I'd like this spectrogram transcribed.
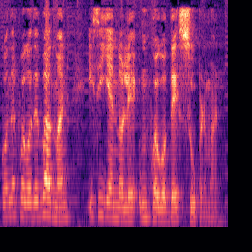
con el juego de Batman y siguiéndole un juego de Superman.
